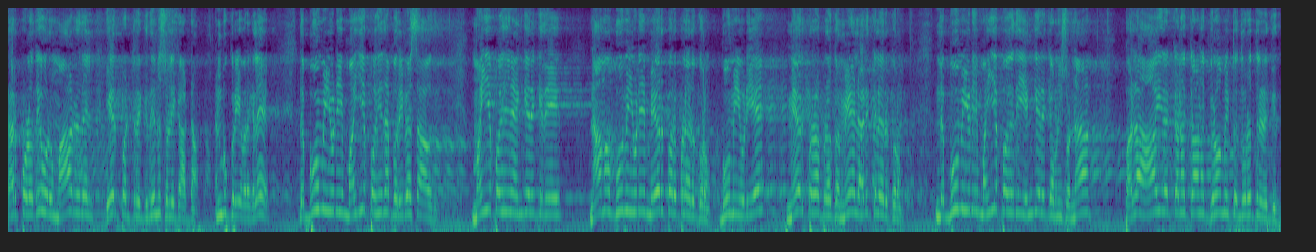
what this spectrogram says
தற்பொழுது ஒரு மாறுதல் ஏற்பட்டிருக்குதுன்னு சொல்லி காட்டான் அன்புக்குரியவர்களே இந்த பூமியுடைய மையப்பகுதி தான் இப்போ ரிவர்ஸ் ஆகுது. மையப்பகுதியில் எங்கே இருக்குது? நாம பூமியுடைய மேற்பரப்பில் இருக்கிறோம். பூமியுடைய மேற்பரப்பில் இருக்கிறோம். மேல் அடுக்கில் இருக்கிறோம். இந்த பூமியுடைய மையப்பகுதி எங்க இருக்கு அப்படின்னு சொன்னா பல ஆயிரக்கணக்கான கிலோமீட்டர் தூரத்தில் இருக்குது.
